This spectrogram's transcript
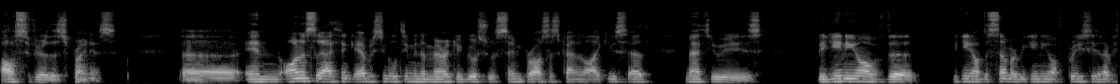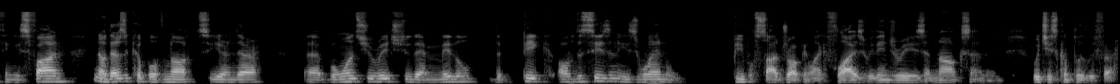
how severe the sprain is. Uh, and honestly, I think every single team in America goes through the same process, kind of like you said, Matthew. Is beginning of the beginning of the summer, beginning of preseason, everything is fine. You know, there's a couple of knocks here and there, uh, but once you reach to the middle, the peak of the season is when people start dropping like flies with injuries and knocks, and which is completely fair.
